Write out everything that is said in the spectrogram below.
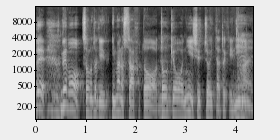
で、でも、その時、今のスタッフと東京に出張行った時に、はい。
